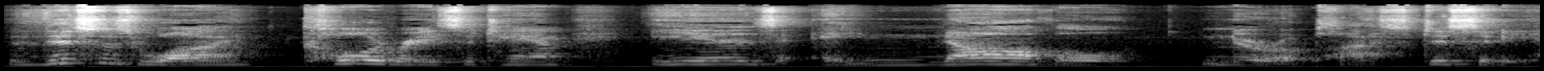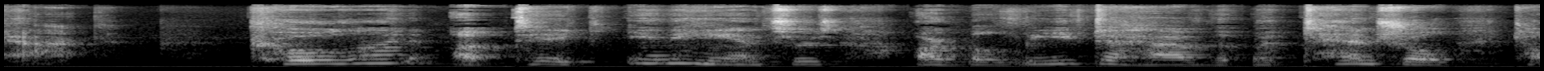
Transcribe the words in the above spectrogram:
This is why coluracetam is a novel neuroplasticity hack. Choline uptake enhancers are believed to have the potential to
